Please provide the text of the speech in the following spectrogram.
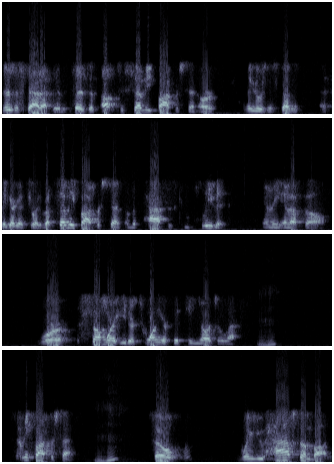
there's a stat out there that says that up to 75 percent, or I think there was a study. I think I got it right. About 75 percent of the passes completed in the NFL were somewhere either 20 or 15 yards or less. Mm-hmm. 75 percent. Mm-hmm. So when you have somebody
